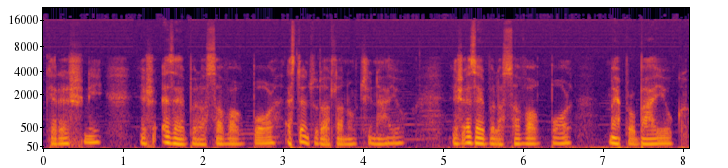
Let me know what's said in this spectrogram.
keresni, és ezekből a szavakból, ezt öntudatlanul csináljuk, és ezekből a szavakból megpróbáljuk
